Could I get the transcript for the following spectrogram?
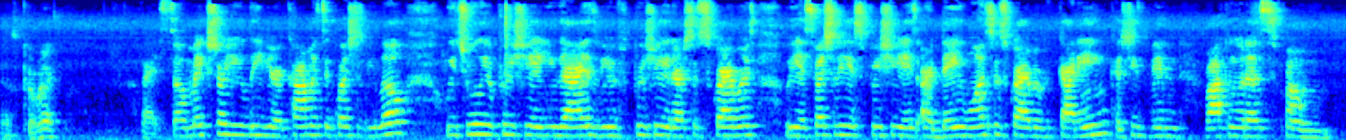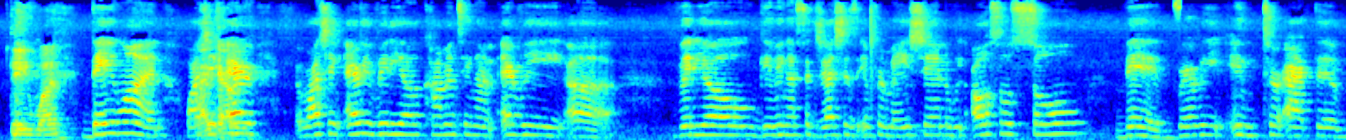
That's correct. Okay, so make sure you leave your comments and questions below. We truly appreciate you guys. We appreciate our subscribers. We especially appreciate our day one subscriber, Karin, because she's been rocking with us from day one. day one, watching every, watching every video, commenting on every uh, video, giving us suggestions, information. We also so vid, very interactive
